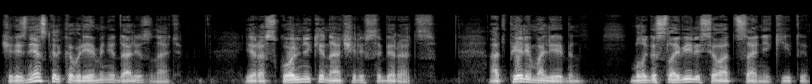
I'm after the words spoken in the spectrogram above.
Через несколько времени дали знать. И раскольники начали собираться. Отпели молебен, благословились у отца Никиты,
